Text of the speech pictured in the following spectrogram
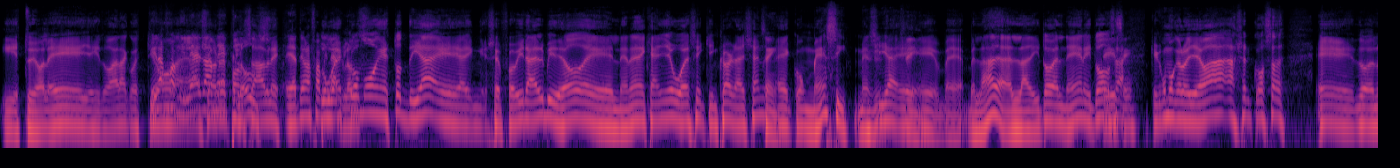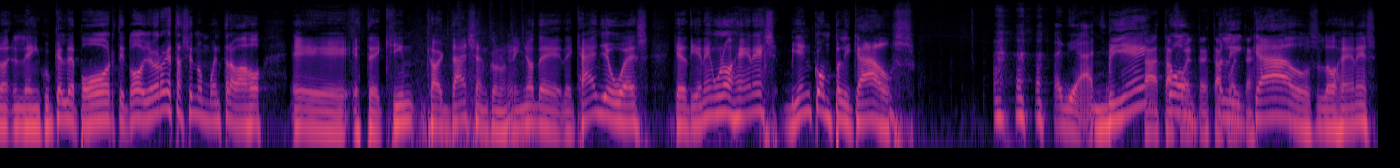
y estudió leyes y toda la cuestión. La familia es close. responsable. Ella tiene una familia Tú ves close. como en estos días eh, se fue viral el video del nene de Kanye West y Kim Kardashian Sí. eh, con Messi. Messi, eh, sí. eh, eh, ¿verdad? Al ladito del nene y todo. Sí, o sea, sí. que como que lo lleva a hacer cosas, eh, lo- lo- le inculca el deporte y todo. Yo creo que está haciendo un buen trabajo eh, este Kim Kardashian con los niños de, de Kanye West, que tienen unos genes bien complicados. Ya, Bien Está- está fuerte, está fuerte. complicados los genes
